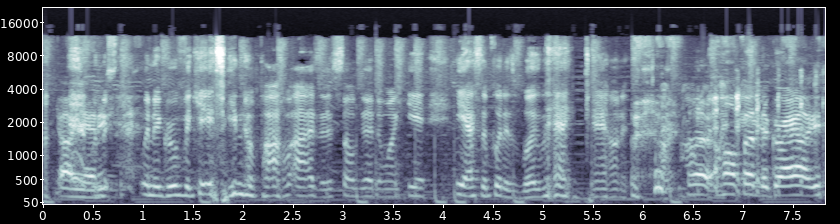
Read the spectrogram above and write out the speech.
Oh yeah, when, these, the, when the group of kids eating the Popeyes, and it's so good to one kid, he has to put his book bag down and start humping. hump in the ground.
